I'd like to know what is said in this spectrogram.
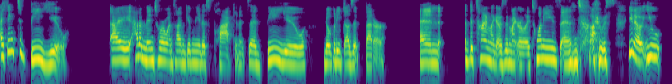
I think to be you. I had a mentor one time give me this plaque and it said, Be you, nobody does it better. And at the time, like I was in my early 20s and I was, you know, you,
